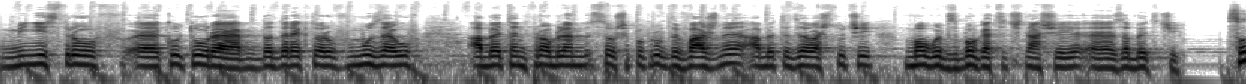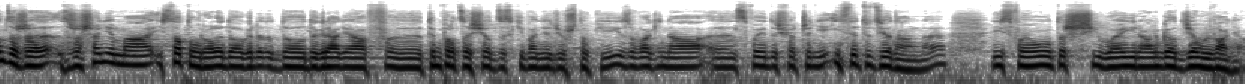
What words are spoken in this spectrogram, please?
ministrów e, do dyrektorów muzeów, aby ten problem stał się po prostu ważny, aby te dzieła sztuki mogły wzbogacić nasze e, zabytki. Sądzę, że zrzeszenie ma istotną rolę do, do odegrania w e, tym procesie odzyskiwania dzieł sztuki z uwagi na e, swoje doświadczenie instytucjonalne i swoją też siłę i rangę oddziaływania.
